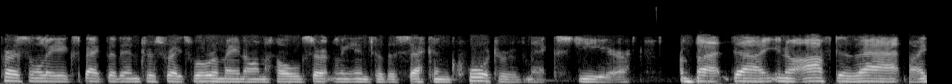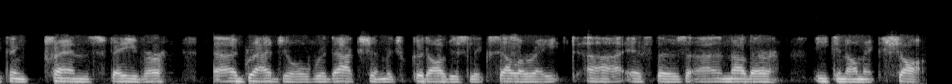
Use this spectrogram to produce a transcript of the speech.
personally expect that interest rates will remain on hold certainly into the second quarter of next year. But, uh, you know, after that, I think trends favor a gradual reduction, which could obviously accelerate uh, if there's another economic shock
